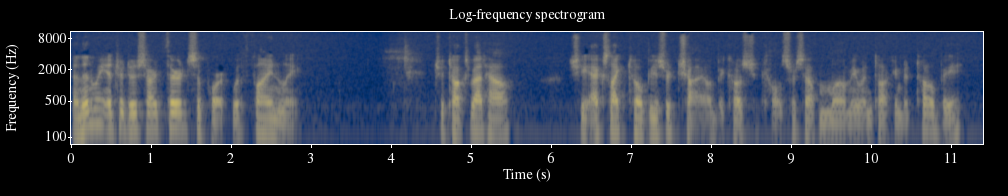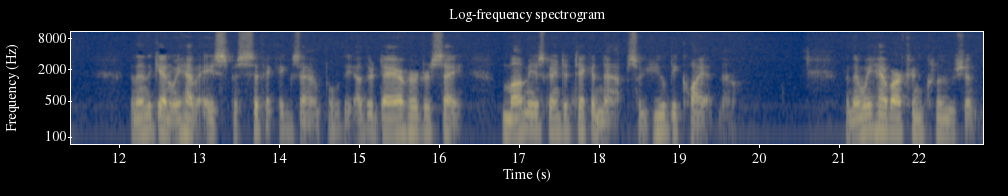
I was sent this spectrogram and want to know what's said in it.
And then we introduce our third support with finally. She talks about how she acts like Toby is her child because she calls herself mommy when talking to Toby. And then again, we have a specific example. The other day I heard her say, Mommy is going to take a nap, so you be quiet now. And then we have our conclusion.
